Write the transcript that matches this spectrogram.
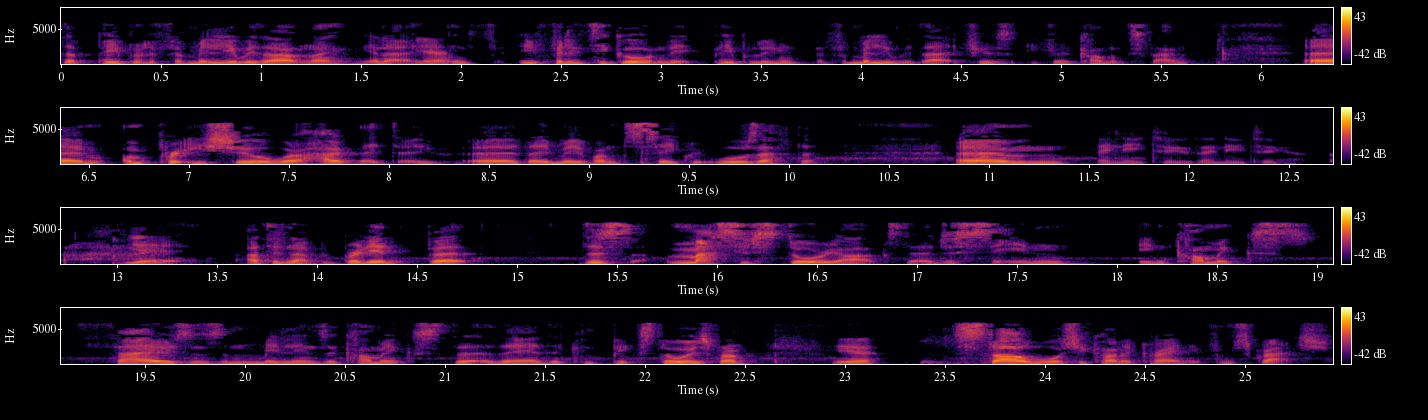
that people are familiar with, aren't they? You know, Yeah. Inf- Infinity Gauntlet, people are familiar with that if you're if you're a comics fan. Um, I'm pretty sure. Well, I hope they do. Uh, they move on to Secret Wars after. Um, They need to, they need to. yeah, I think that'd be brilliant. But there's massive story arcs that are just sitting in comics, thousands and millions of comics that are there that can pick stories from. Yeah. Star Wars, you're kind of creating it from scratch.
